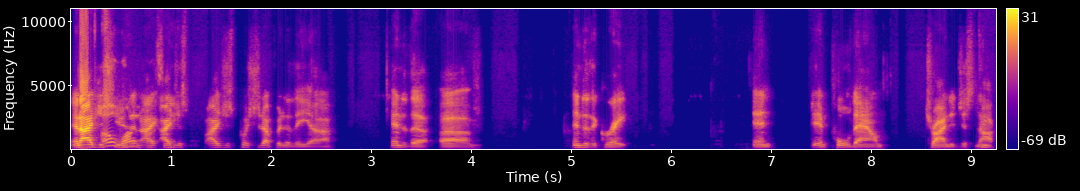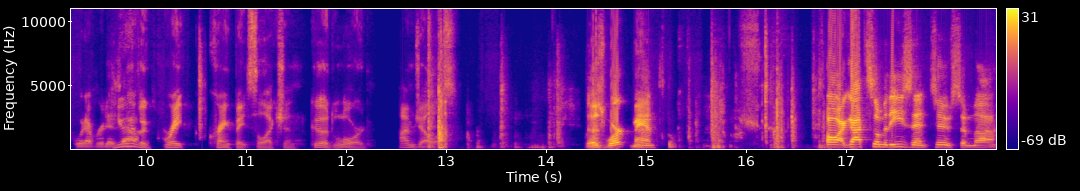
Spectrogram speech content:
And I just Oh, use wow, it. And I, I just I just push it up into the uh into the um into the grate and and pull down, trying to just knock whatever it is You out. have a great crankbait selection. Good lord, I'm jealous. Those work, man. Oh, I got some of these in too. Some uh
